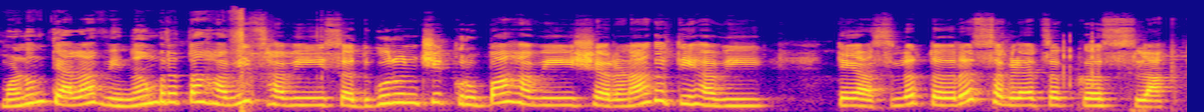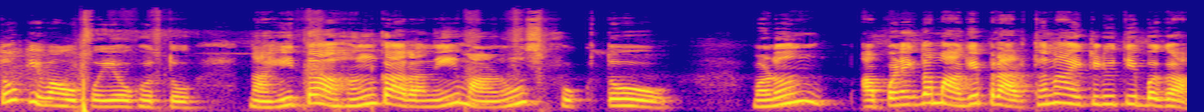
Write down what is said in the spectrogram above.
म्हणून त्याला विनम्रता हवीच हवी सद्गुरूंची कृपा हवी शरणागती हवी. ते असलं तरच सगळ्याचं कस लागतो किंवा उपयोग होतो. नाही तर अहंकाराने माणूस फुकतो. म्हणून आपण एकदा मागे प्रार्थना ऐकली होती बघा.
